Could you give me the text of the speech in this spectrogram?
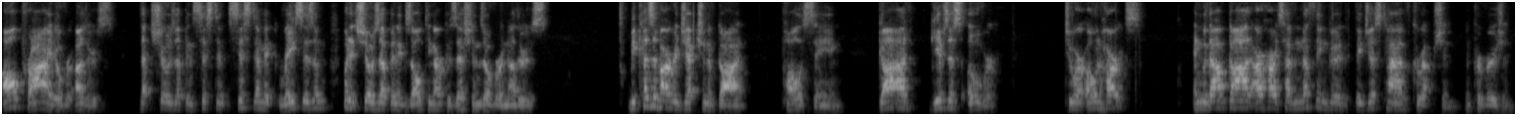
all pride over others. That shows up in system, systemic racism, but it shows up in exalting our possessions over another's. Because of our rejection of God, Paul is saying, God gives us over to our own hearts. And without God, our hearts have nothing good. They just have corruption and perversion.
